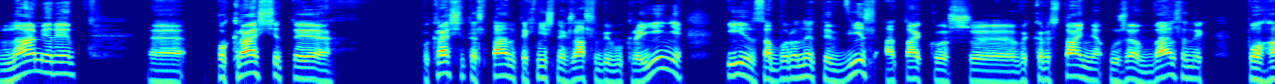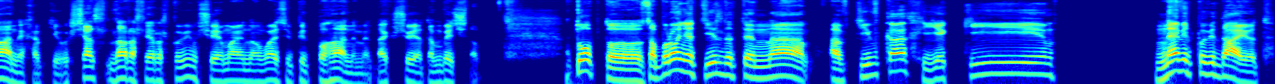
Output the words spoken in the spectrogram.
наміри е, покращити, покращити стан технічних засобів в Україні і заборонити ввіз, а також е, використання уже ввезених поганих автівок. Щас, зараз я розповім, що я маю на увазі під поганими, так що я там вичитав. Тобто заборонять їздити на автівках, які не відповідають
